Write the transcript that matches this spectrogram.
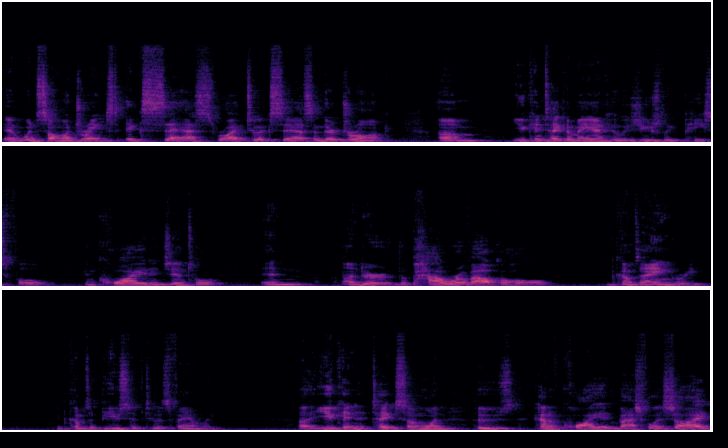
and when someone drinks excess, right, to excess, and they're drunk, um, you can take a man who is usually peaceful and quiet and gentle, and under the power of alcohol, he becomes angry, he becomes abusive to his family. Uh, you can take someone who's kind of quiet and bashful and shy,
